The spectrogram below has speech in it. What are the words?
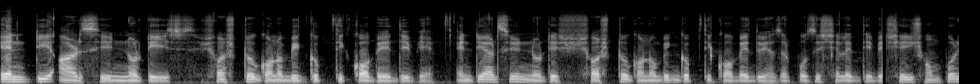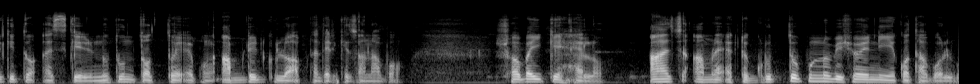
এনটিআরসি নোটিশ ষষ্ঠ গণবিজ্ঞপ্তি কবে দিবে? এনটিআরসির নোটিশ ষষ্ঠ গণবিজ্ঞপ্তি কবে দুই হাজার পঁচিশ সালে দিবে? সেই সম্পর্কিত আজকের নতুন তথ্য এবং আপডেটগুলো আপনাদেরকে জানাব। সবাইকে হ্যালো আজ আমরা একটা গুরুত্বপূর্ণ বিষয় নিয়ে কথা বলব,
